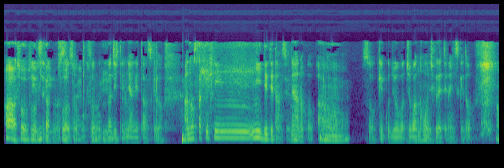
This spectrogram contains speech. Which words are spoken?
ああ、そうそう、見た。そうそう、僕そう僕が辞典にあげたんですけど、うん。あの作品に出てたんですよね、あの子。あの、うん。そう、結構序盤序盤の方にしか出てないんですけど、う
